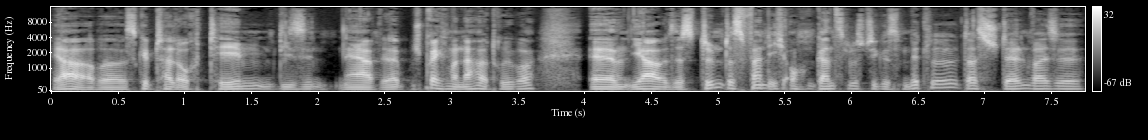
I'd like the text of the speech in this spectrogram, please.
ja, aber es gibt halt auch Themen, die sind, naja, wir sprechen wir nachher drüber. Ähm, ja, das stimmt, das fand ich auch ein ganz lustiges Mittel, dass stellenweise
